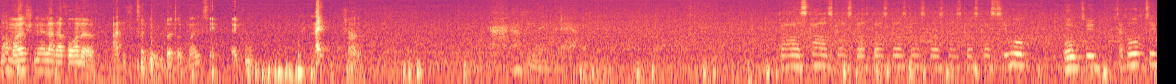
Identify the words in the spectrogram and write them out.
Mach mal schneller da vorne. Anzücken, und mal C. Äh, Q. Nein, schade. Da sind wir hinterher. Gas, Gas, Gas, Gas, Gas, Gas, Gas, Gas, Gas, Gas, Gas, zieh hoch. Hochziehen. Ich sag hochziehen.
